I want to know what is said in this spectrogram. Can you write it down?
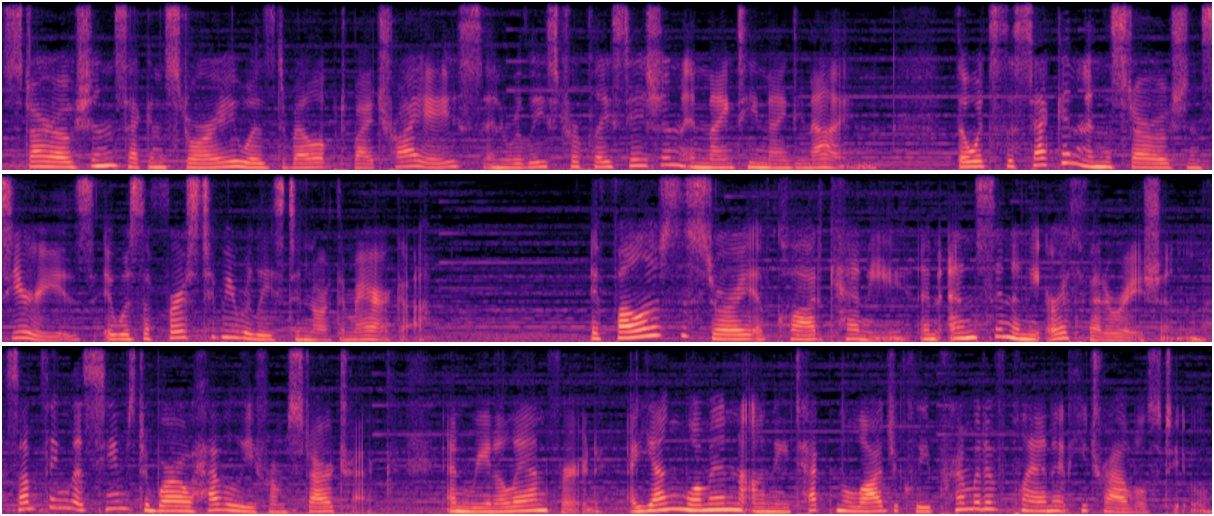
Star Ocean Second Story was developed by Tri-Ace and released for PlayStation in 1999. Though it's the second in the Star Ocean series, it was the first to be released in North America. It follows the story of Claude Kenny, an ensign in the Earth Federation, something that seems to borrow heavily from Star Trek, and Rena Lanford, a young woman on the technologically primitive planet he travels to.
